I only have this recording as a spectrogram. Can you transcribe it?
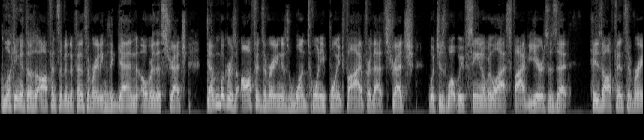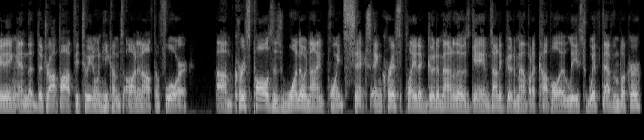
looking at those offensive and defensive ratings again over the stretch, Devin Booker's offensive rating is 120.5 for that stretch, which is what we've seen over the last five years, is that his offensive rating and the, the drop off between when he comes on and off the floor. Um, Chris Paul's is 109.6 and Chris played a good amount of those games, not a good amount, but a couple at least with Devin Booker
